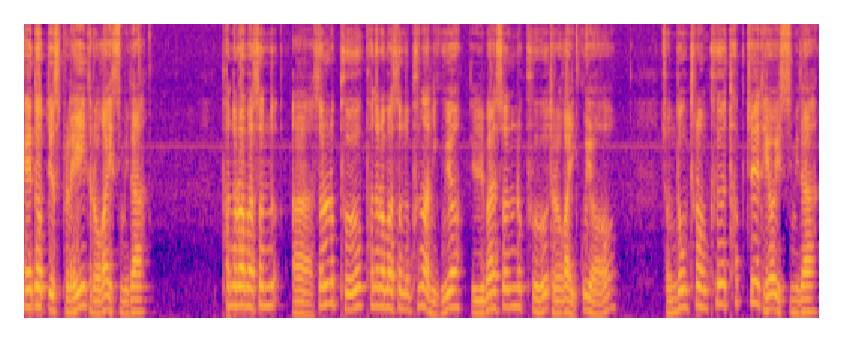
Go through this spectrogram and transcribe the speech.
헤드업 디스플레이 들어가 있습니다. 파노라마 선, 아, 썬루프, 파노라마 썬루프는 아니고요. 일반 썬루프 들어가 있고요. 전동 트렁크 탑재되어 있습니다.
